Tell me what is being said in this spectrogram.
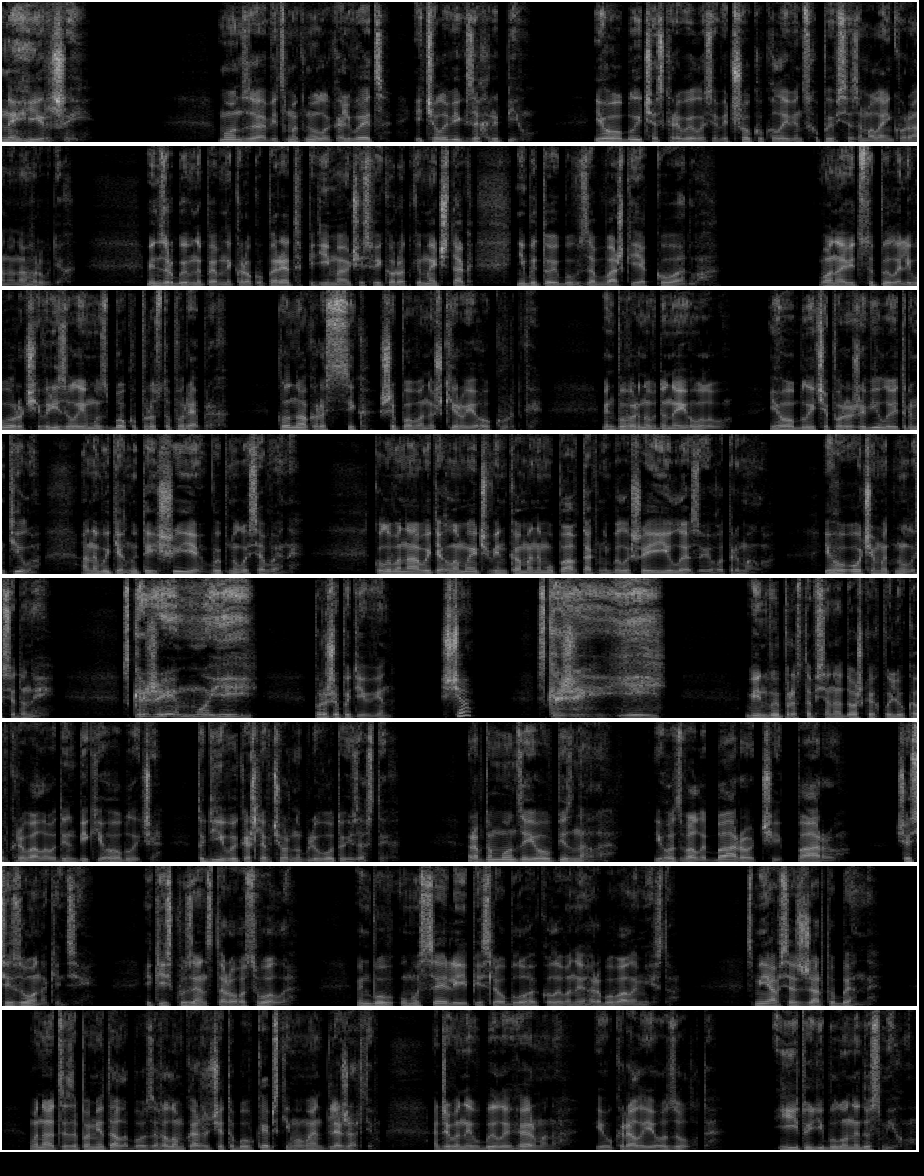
Не гірший. Монза відсмикнула кальвець, і чоловік захрипів. Його обличчя скривилося від шоку, коли він схопився за маленьку рану на грудях. Він зробив непевний крок уперед, підіймаючи свій короткий меч так, ніби той був завважкий, як ковадло. Вона відступила ліворуч і врізала йому збоку просто по ребрах. Клинок розсік шиповану шкіру його куртки. Він повернув до неї голову. Його обличчя порожевіло і тремтіло, а на витягнутій шиї випнулися вени. Коли вона витягла меч, він каменем упав, так ніби лише її лезо його тримало. Його очі метнулися до неї. Скажи моїй, прошепотів він. Що? Скажи їй. Він випростався на дошках, пилюка вкривала один бік його обличчя, тоді викашляв чорну блювоту і застиг. Раптом Монза його впізнала. Його звали Баро чи Паро, щось із «о» на кінці, якийсь кузен старого своле. Він був у Моселії після облоги, коли вони грабували місто. Сміявся з жарту Бенне. Вона це запам'ятала, бо загалом кажучи, то був кепський момент для жартів, адже вони вбили Германа і украли його золото. Їй тоді було не до сміху.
